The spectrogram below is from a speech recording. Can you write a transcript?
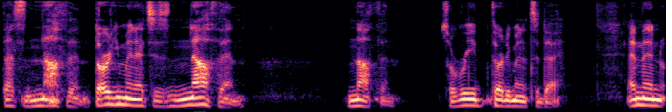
That's nothing. 30 minutes is nothing. Nothing. So read 30 minutes a day. And then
